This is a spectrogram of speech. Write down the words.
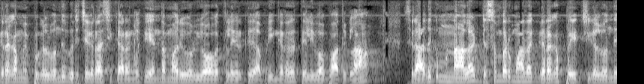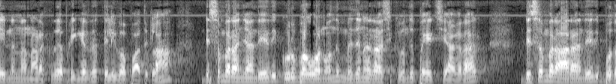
கிரக அமைப்புகள் வந்து விருச்சிக ராசிக்காரங்களுக்கு எந்த மாதிரி ஒரு யோகத்தில் இருக்குது அப்படிங்கிறத தெளிவாக பார்த்துக்கலாம். சரி அதுக்கு முன்னால் டிசம்பர் மாத கிரக பயிற்சிகள் வந்து என்னென்ன நடக்குது அப்படிங்கிறத தெளிவாக பார்த்துக்கலாம். டிசம்பர் அஞ்சாம் தேதி குரு பகவான் வந்து மிதுன ராசிக்கு வந்து பயிற்சி ஆகிறார். டிசம்பர் ஆறாம் தேதி புத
